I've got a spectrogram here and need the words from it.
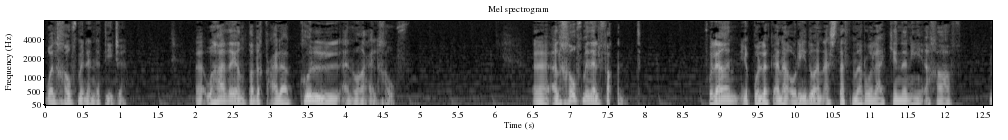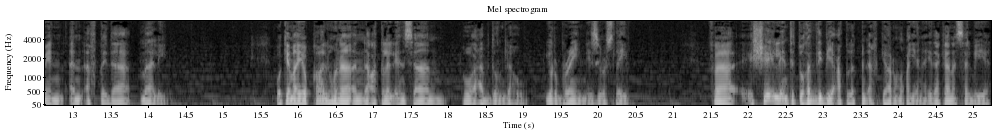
والخوف من النتيجة. وهذا ينطبق على كل أنواع الخوف. الخوف من الفقد. فلان يقول لك أنا أريد أن أستثمر ولكنني أخاف من أن أفقد مالي. وكما يقال هنا أن عقل الإنسان هو عبد له. Your brain is your slave. فالشيء اللي أنت تغذي به عقلك من أفكار معينة إذا كانت سلبية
